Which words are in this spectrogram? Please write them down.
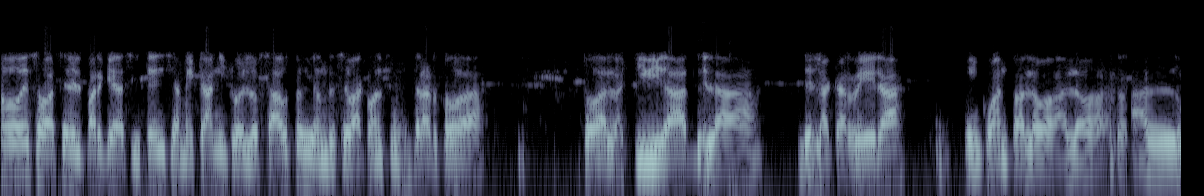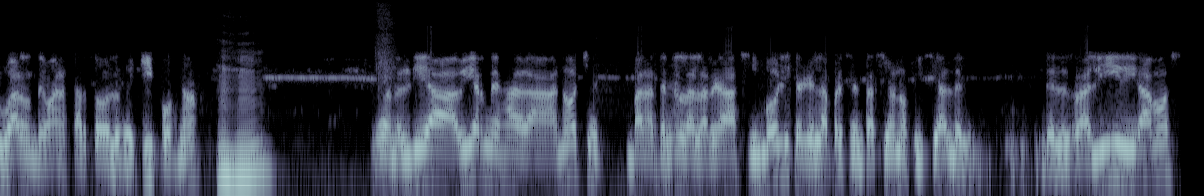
todo eso va a ser el parque de asistencia mecánico de los autos y donde se va a concentrar toda toda la actividad de la de la carrera en cuanto a lo, a lo, al lugar donde van a estar todos los equipos, ¿no? Bueno, el día viernes a la noche van a tener la largada simbólica, que es la presentación oficial del, del rally, digamos,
